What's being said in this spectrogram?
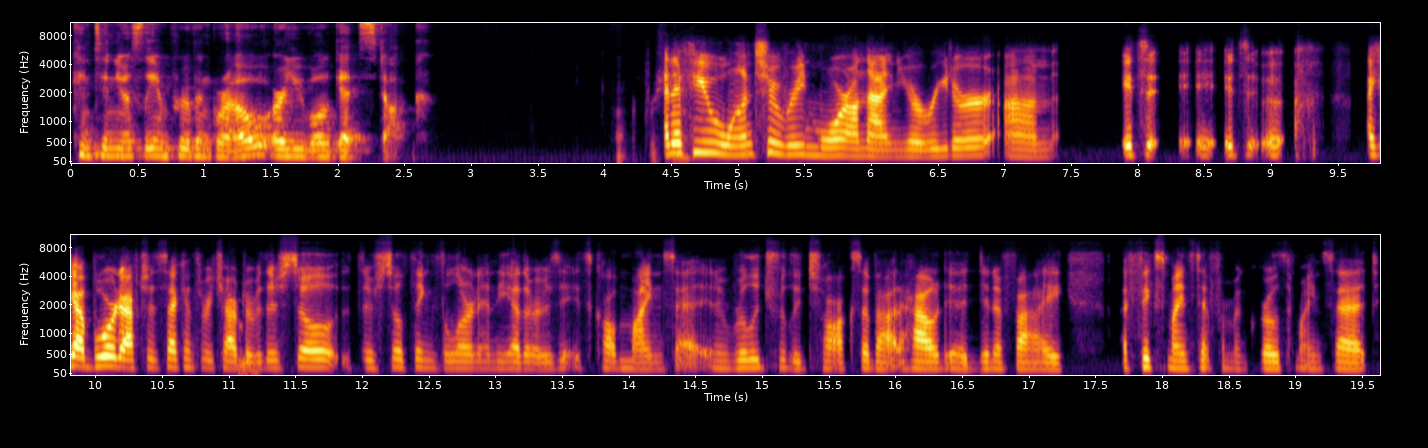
continuously improve and grow, or you will get stuck. Sure. And if you want to read more on that in your reader, um, it's it's uh, I got bored after the second three chapter, but there's still there's still things to learn in the others. It's called mindset, and it really truly talks about how to identify a fixed mindset from a growth mindset.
